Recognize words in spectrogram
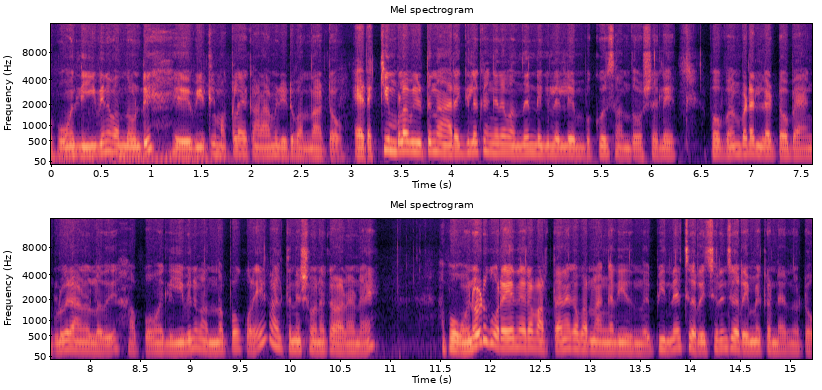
അപ്പോൾ ലീവിന് വന്നുകൊണ്ട് വീട്ടിൽ മക്കളെ കാണാൻ വേണ്ടിയിട്ട് വന്നാ കേട്ടോ. ഇടയ്ക്ക് ഇമ്പളെ വീട്ടിൽ നിന്ന് ആരെങ്കിലുമൊക്കെ ഇങ്ങനെ വന്നിട്ടുണ്ടെങ്കിലല്ലേ എമ്പൊക്കെ ഒരു സന്തോഷമല്ലേ അപ്പോൾ അവൻ ഇവിടെ അല്ല കേട്ടോ. ബാംഗ്ലൂരാണുള്ളത്. അപ്പോൾ ലീവിന് വന്നപ്പോൾ കുറേ കാലത്തിന് ഷോനെ കാണണേ. അപ്പോൾ ഓനോട് കുറേ നേരം വർത്താനൊക്കെ പറഞ്ഞ് അങ്ങനെ ഇരുന്ന്. പിന്നെ ചെറിയച്ചനും ചെറിയമ്മയൊക്കെ ഉണ്ടായിരുന്നു കേട്ടോ.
